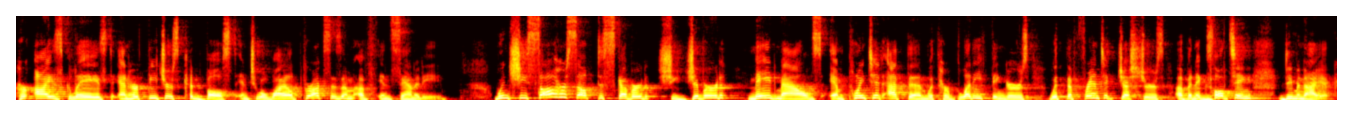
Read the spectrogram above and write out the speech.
her eyes glazed, and her features convulsed into a wild paroxysm of insanity. When she saw herself discovered, she gibbered, made mouths, and pointed at them with her bloody fingers with the frantic gestures of an exulting demoniac.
